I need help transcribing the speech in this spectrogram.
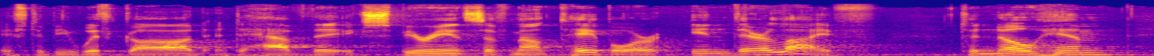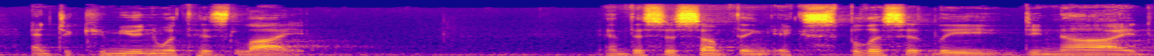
is to be with God and to have the experience of Mount Tabor in their life, to know Him and to commune with His light. And this is something explicitly denied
